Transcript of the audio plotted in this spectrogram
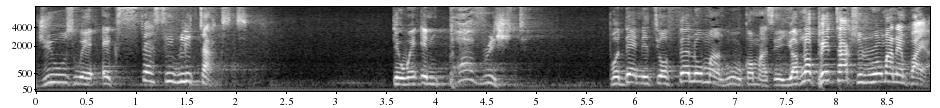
Jews were excessively taxed, they were impoverished. But then it's your fellow man who will come and say, You have not paid tax to the Roman Empire.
